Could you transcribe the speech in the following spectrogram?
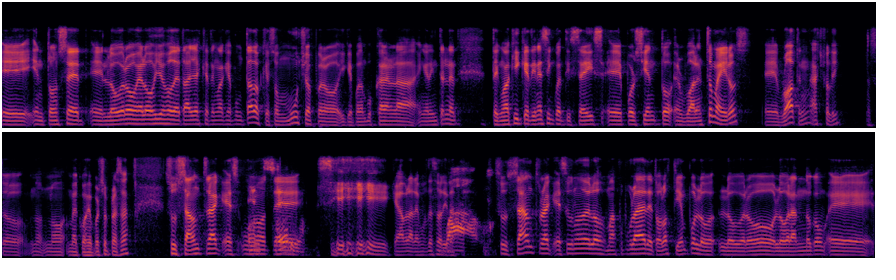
Eh, entonces, eh, logro elogios o detalles que tengo aquí apuntados, que son muchos, pero y que pueden buscar en, la, en el internet. Tengo aquí que tiene 56% eh, en Rotten Tomatoes, eh, Rotten, actually. Eso no, no me cogió por sorpresa. Su soundtrack es uno de. Sí, que hablaremos de eso. Wow. Su soundtrack es uno de los más populares de todos los tiempos, lo- logró, logrando eh,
